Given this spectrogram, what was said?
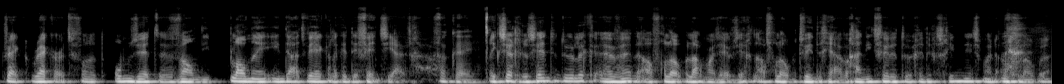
track record van het omzetten van die plannen in daadwerkelijke defensieuitgaven. Oké. Ik zeg recent natuurlijk, eh, de afgelopen, laat maar eens even zeggen, de afgelopen twintig jaar. We gaan niet verder terug in de geschiedenis, maar de afgelopen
